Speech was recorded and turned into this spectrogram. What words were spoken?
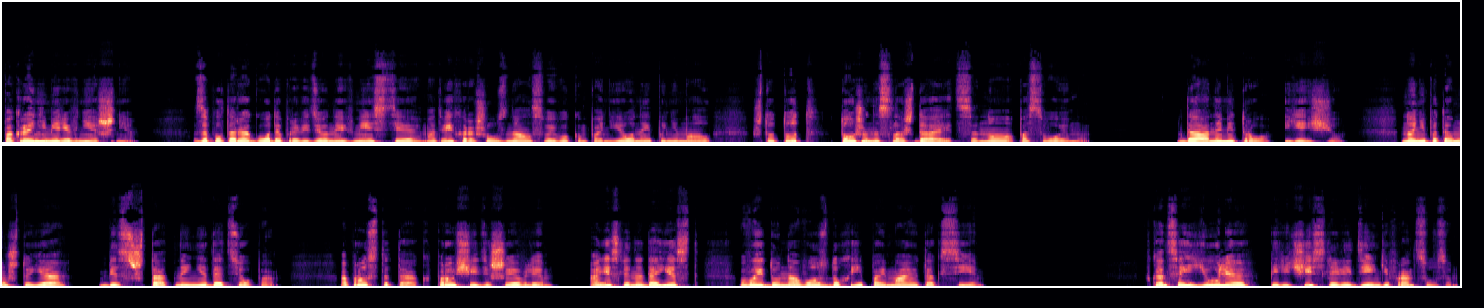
По крайней мере, внешне. За полтора года, проведенные вместе, Матвей хорошо узнал своего компаньона и понимал, что тот тоже наслаждается, но по-своему. Да, на метро езжу, но не потому, что я бесштатный недотепа, а просто так, проще и дешевле. А если надоест, выйду на воздух и поймаю такси. В конце июля перечислили деньги французам.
